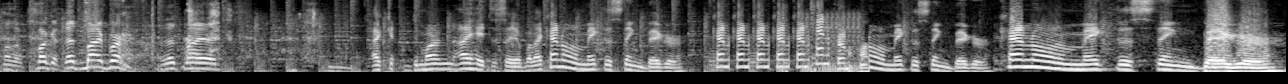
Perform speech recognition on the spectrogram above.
Motherfucker, that's my bird. That's my. Uh, I can, Martin. I hate to say it, but I kind of want to make this thing bigger. Kind, kind, kind, kind, kind, kind. I want to make this thing bigger. Kind of want to make this thing bigger.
